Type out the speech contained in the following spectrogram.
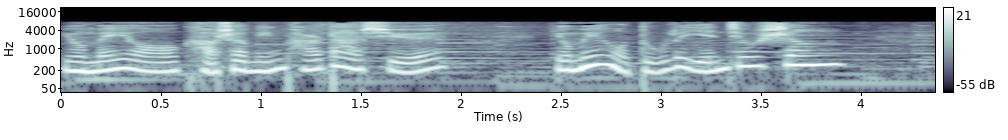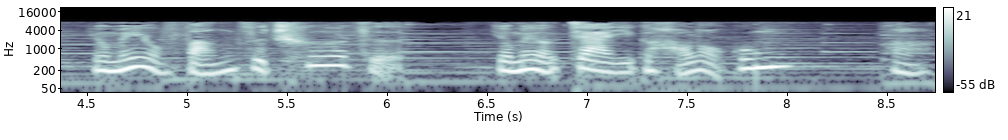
有没有考上名牌大学，有没有读了研究生，有没有房子车子，有没有嫁一个好老公啊？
